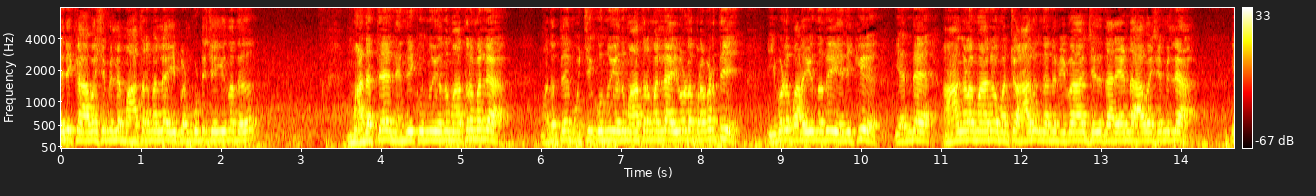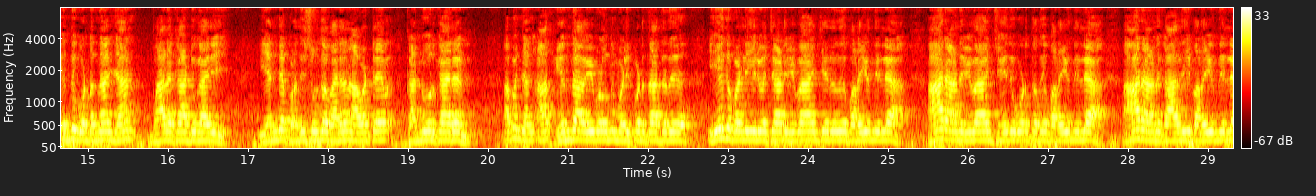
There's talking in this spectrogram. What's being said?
എനിക്ക് ആവശ്യമില്ല മാത്രമല്ല ഈ പെൺകുട്ടി ചെയ്യുന്നത്. മതത്തെ നിന്ദിക്കുന്നു എന്ന് മാത്രമല്ല മതത്തെ പുച്ഛിക്കുന്നു എന്ന് മാത്രമല്ല ഇവളുടെ പ്രവൃത്തി. ഇവൾ പറയുന്നത് എനിക്ക് എന്റെ ആങ്ങളമാരോ മറ്റോ ആരും തന്നെ വിവാഹം ചെയ്ത് തരേണ്ട ആവശ്യമില്ല. എന്തുകൊണ്ടെന്നാൽ ഞാൻ പാലക്കാട്ടുകാരി എന്റെ പ്രതിശ്രുത വരനാവട്ടെ കണ്ണൂർക്കാരൻ. അപ്പം ഞങ്ങൾ എന്താ ഇവളൊന്നും വെളിപ്പെടുത്താത്തത്? ഏത് പള്ളിയിൽ വെച്ചാണ് വിവാഹം ചെയ്തത് പറയുന്നില്ല. ആരാണ് വിവാഹം ചെയ്തു കൊടുത്തത് പറയുന്നില്ല. ആരാണ് കാതി പറയുന്നില്ല.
